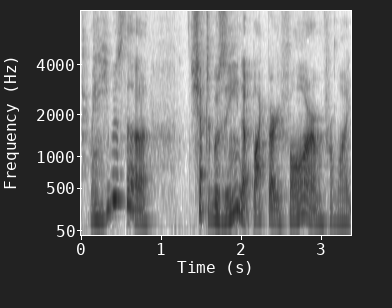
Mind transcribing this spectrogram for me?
I mean, he was the chef de cuisine at Blackberry Farm for like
